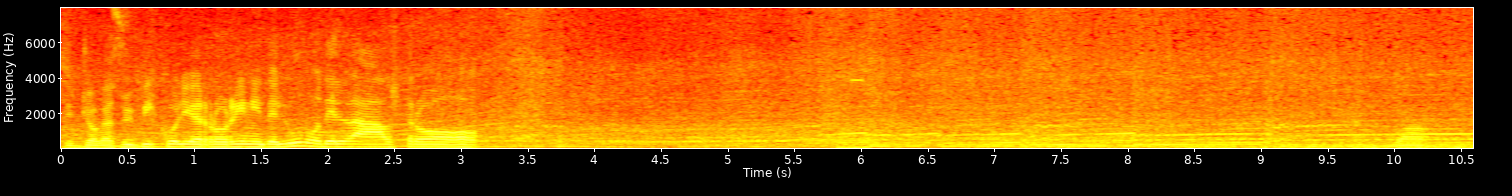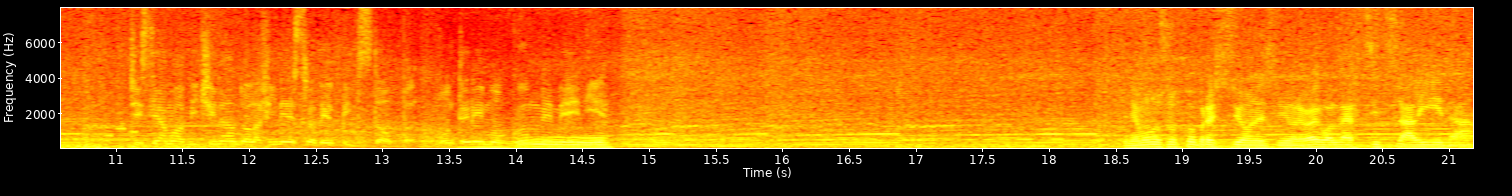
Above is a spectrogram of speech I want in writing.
Si gioca sui piccoli errorini dell'uno o dell'altro. Qua. Ci stiamo avvicinando alla finestra del pit stop. Monteremo gomme medie. Teniamolo sotto pressione, signore. Vai con l'erzi in salita.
